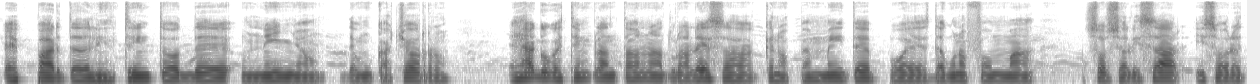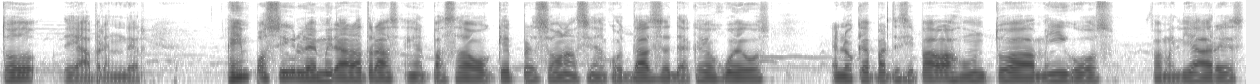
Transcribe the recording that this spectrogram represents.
es parte del instinto de un niño, de un cachorro. Es algo que está implantado en la naturaleza que nos permite, pues, de alguna forma socializar y sobre todo de aprender. Es imposible mirar atrás en el pasado a cualquier persona sin acordarse de aquellos juegos en los que participaba junto a amigos, familiares,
